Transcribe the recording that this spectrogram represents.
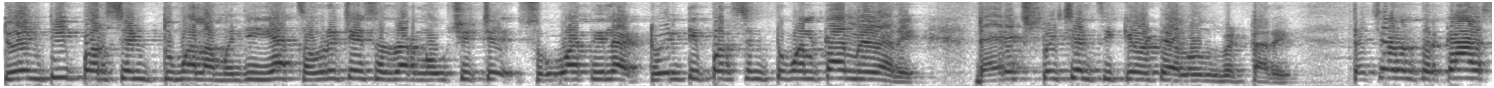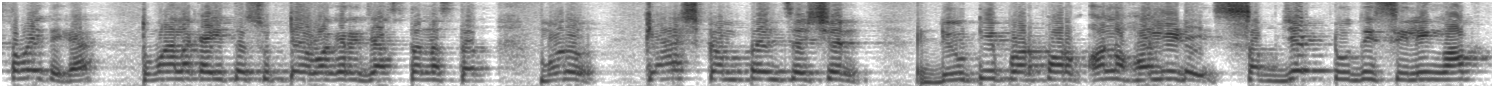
ट्वेंटी पर्सेंट तुम्हाला म्हणजे या चौवेचाळीस हजार नऊशेचे सुरुवातीला ट्वेंटी पर्सेंट तुम्हाला काय मिळणार आहे? डायरेक्ट स्पेशल सिक्युरिटी अलाउन्स भेटणार आहे. त्याच्यानंतर काय असतं माहितीये का? तुम्हाला काही इथं सुट्ट्या वगैरे जास्त नसतात. म्हणून cash compensation duty perform on holiday subject to the ceiling of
